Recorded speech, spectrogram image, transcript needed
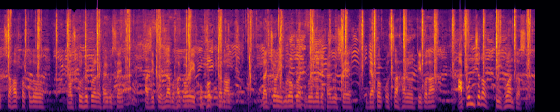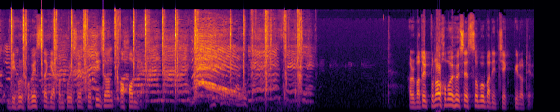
উৎসাহত সকলো মজগুল হৈ পৰা দেখা গৈছে। আজি পহিলা বহাগৰ এই শুভ ক্ষণত ৰাজ্যৰ ইমূৰৰ পৰা সিমূৰলৈ দেখা গৈছে ব্যাপক উৎসাহ আৰু উদ্দীপনা। আপোনজনক বিহুৱান যাচি। বিহুৰ শুভেচ্ছা জ্ঞাপন কৰিছে প্ৰতিজন অসমীয়াই। আৰু বাতৰিত পুনৰ সময় হৈছে চমু বাণিজ্যিক বিৰতিৰ।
